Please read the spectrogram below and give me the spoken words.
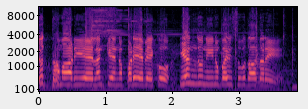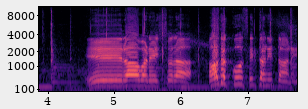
ಯುದ್ಧ ಮಾಡಿಯೇ ಲಂಕೆಯನ್ನು ಪಡೆಯಬೇಕು ಎಂದು ನೀನು ಬಯಸುವುದಾದರೆ ಏ ರಾವಣೇಶ್ವರ ಅದಕ್ಕೂ ಸಿದ್ಧನಿದ್ದಾನೆ.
